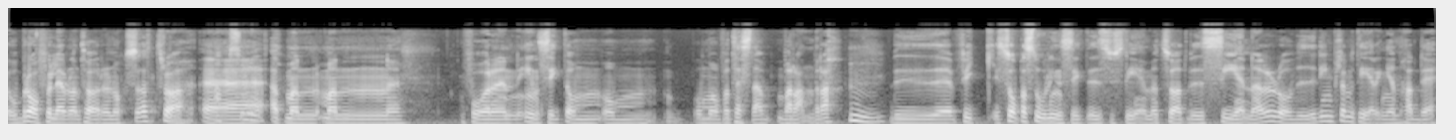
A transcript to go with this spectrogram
och bra för leverantören också tror jag. Mm, att man, man får en insikt om, om, om man får testa varandra. Mm. Vi fick så pass stor insikt i systemet så att vi senare då vid implementeringen hade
